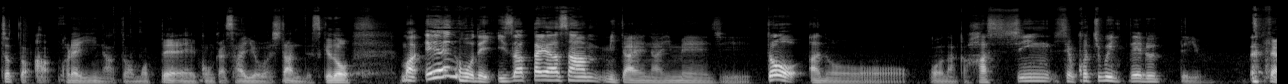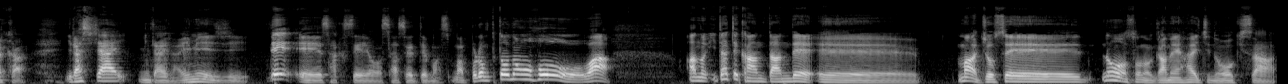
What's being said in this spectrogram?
ちょっと、あ、これいいなと思って、え今回採用はしたんですけど、まあ AI の方で居酒屋さんみたいなイメージと、あのーこうなんか発信して、こっち向いてるっていう、なんか、いらっしゃいみたいなイメージで、えー作成をさせてます。まあプロンプトの方は、あの、至って簡単で、えーまあ女性のその画面配置の大きさ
